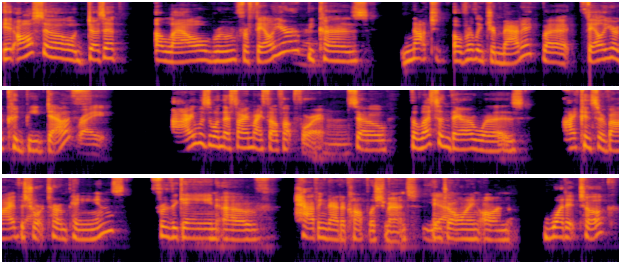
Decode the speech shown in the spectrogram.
it also doesn't allow room for failure Yeah. because, not overly dramatic, but failure could be death. Right. I was the one that signed myself up for it. Mhm. So the lesson there was I can survive the Yeah. short term pains for the gain of having that accomplishment Yeah. and drawing on what it took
